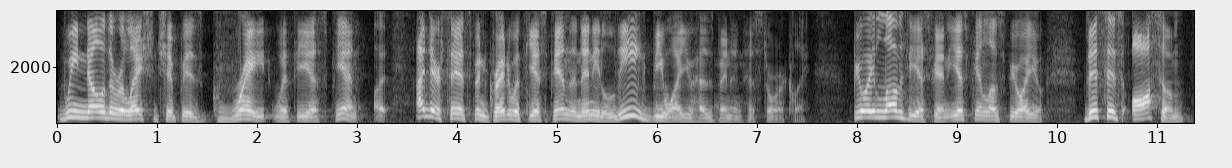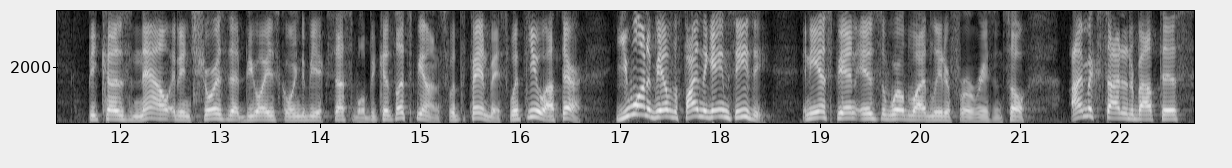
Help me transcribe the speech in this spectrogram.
We know the relationship is great with ESPN. Uh, I dare say it's been greater with ESPN than any league BYU has been in historically. BYU loves ESPN, ESPN loves BYU. This is awesome because now it ensures that BYU is going to be accessible. Because let's be honest, with the fan base, with you out there, you want to be able to find the games easy. And ESPN is the worldwide leader for a reason. So I'm excited about this.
